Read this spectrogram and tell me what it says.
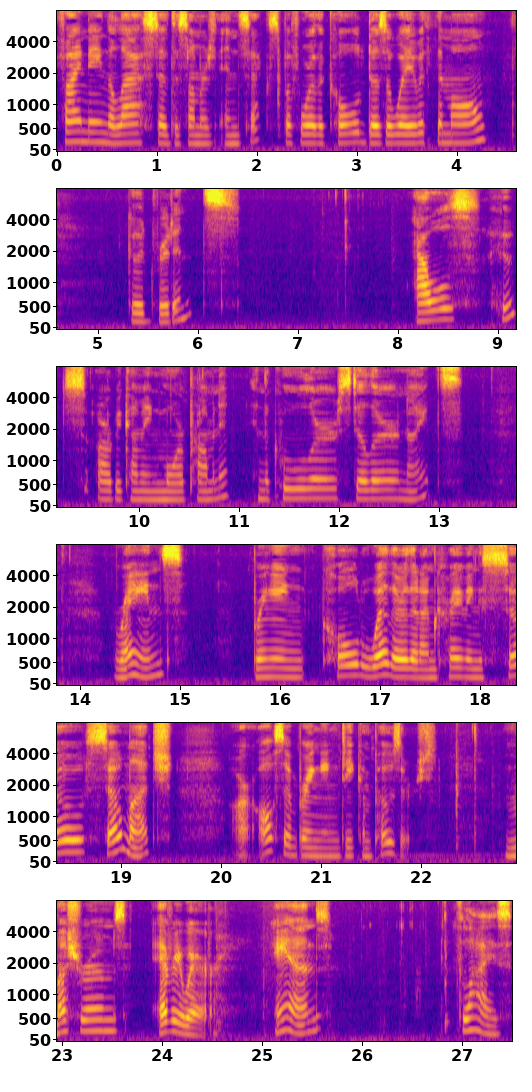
finding the last of the summer's insects before the cold does away with them all. Good riddance. Owls' hoots are becoming more prominent in the cooler, stiller nights. Rains, bringing cold weather that I'm craving so, so much, are also bringing decomposers. Mushrooms everywhere, and flies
